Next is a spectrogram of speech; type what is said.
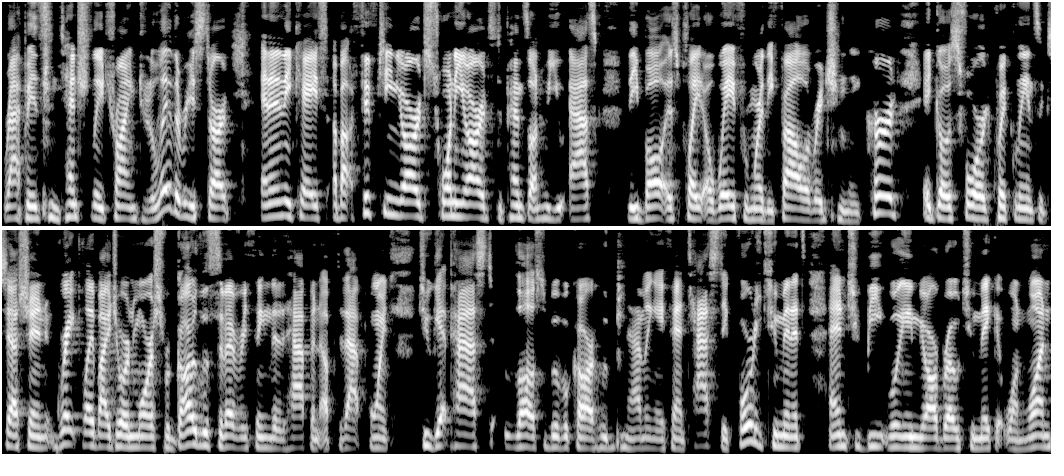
Rapids intentionally trying to delay the restart. In any case, about 15 yards, 20 yards, depends on who you ask. The ball is played away from where the foul originally occurred. It goes forward quickly in succession. Great play by Jordan Morris, regardless of everything that had happened up to that point, to get past Lalas Abubakar, who'd been having a fantastic 42 minutes, and to beat William Yarbrough to make it 1 1.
